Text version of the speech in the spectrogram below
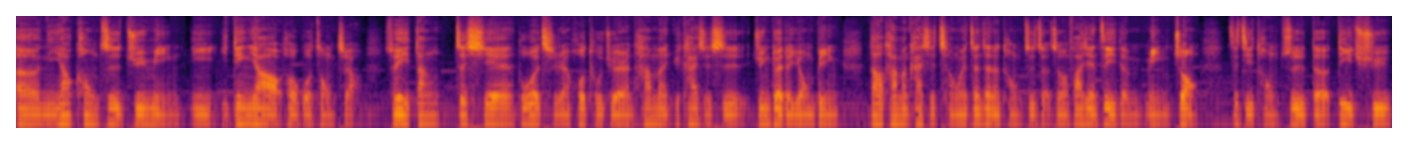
呃，你要控制居民，你一定要透过宗教。所以当这些土耳其人或突厥人，他们一开始是军队的佣兵，到他们开始成为真正的统治者之后，发现自己的民众、自己统治的地区。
